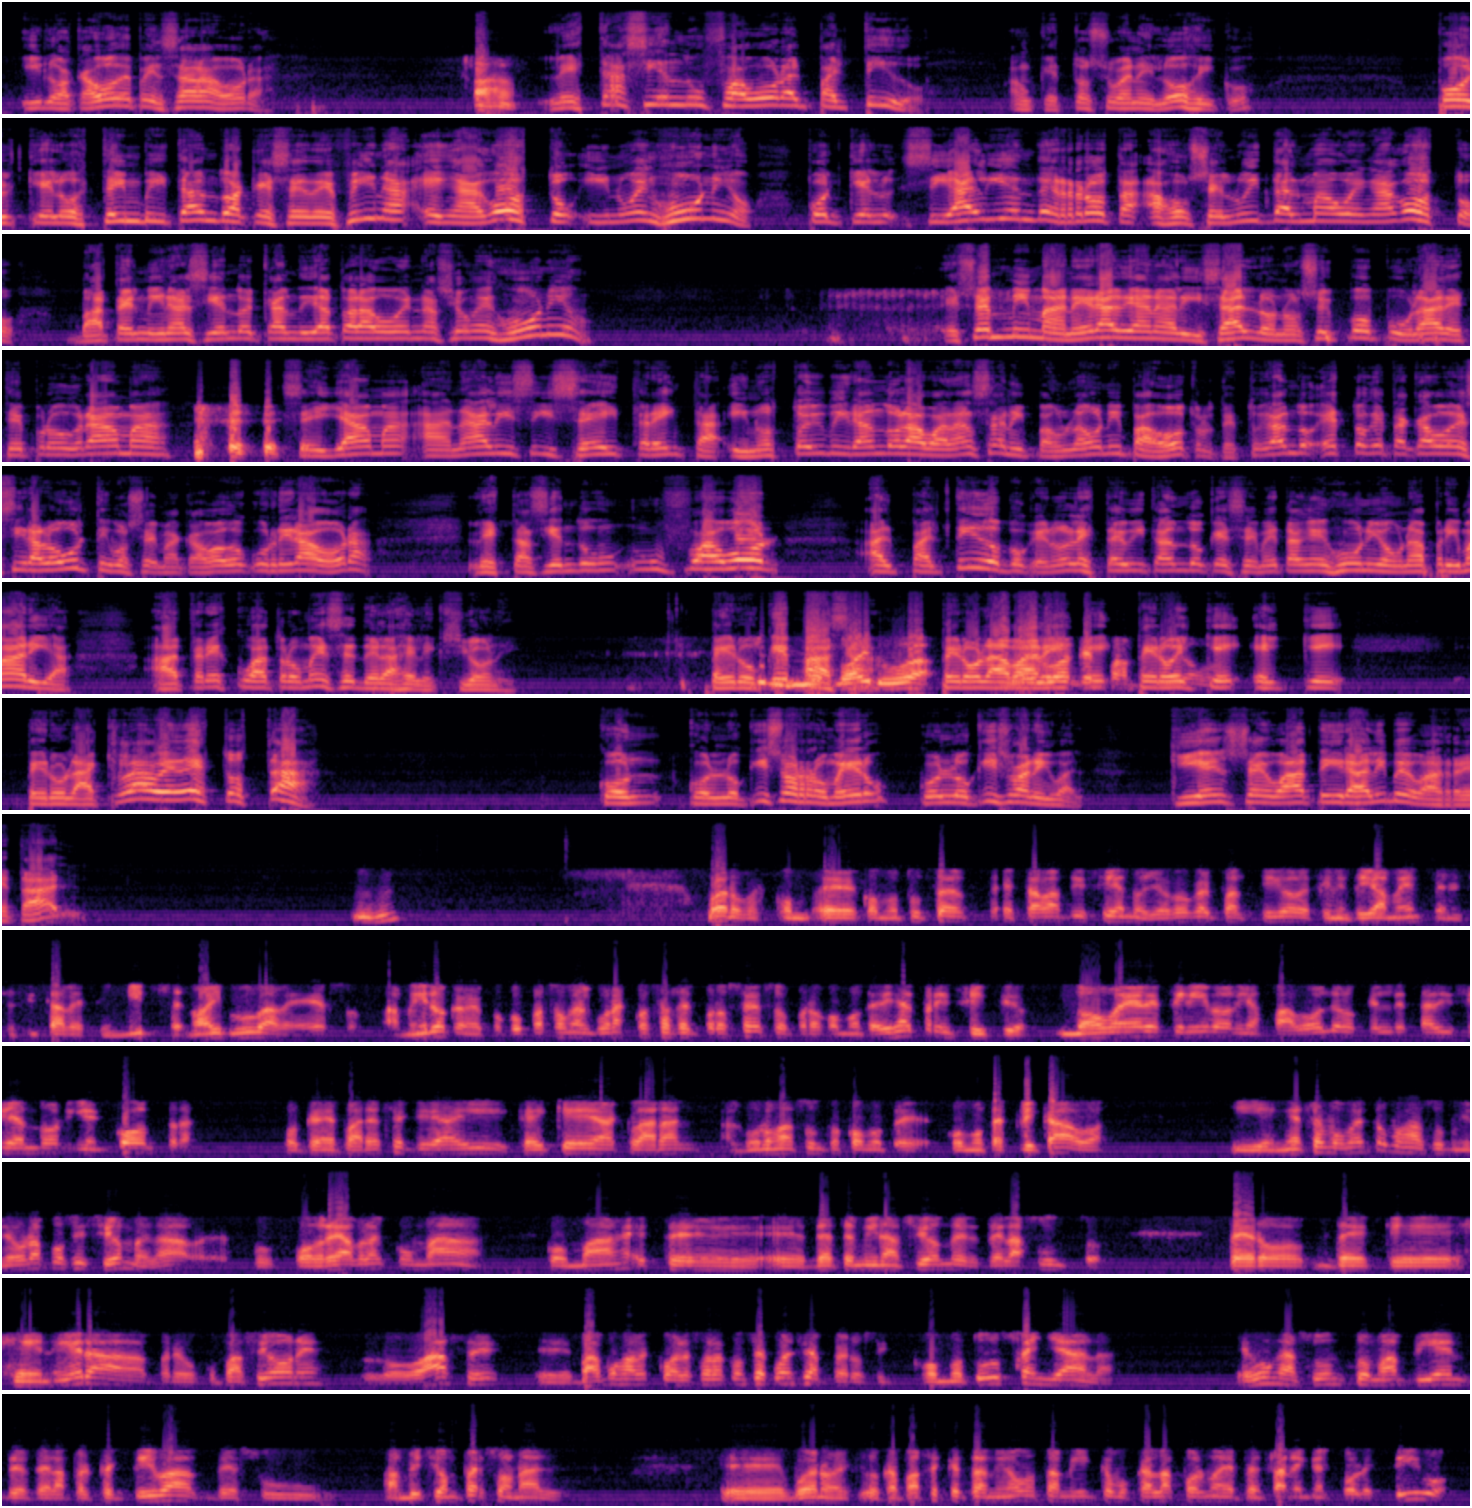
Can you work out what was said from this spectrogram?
Y lo acabo de pensar ahora. Le está haciendo un favor al partido, aunque esto suene ilógico, porque lo está invitando a que se defina en agosto y no en junio porque si alguien derrota a José Luis Dalmao en agosto, va a terminar siendo el candidato a la gobernación en junio. Esa es mi manera de analizarlo, no soy popular. Este programa se llama Análisis 630 y no estoy virando la balanza ni para un lado ni para otro. Te estoy dando esto que te acabo de decir a lo último, se me acaba de ocurrir ahora. Le está haciendo un, favor al partido porque no le está evitando que se metan en junio a una primaria a tres, cuatro meses de las elecciones. Pero ¿qué pasa? hay duda. Pero la pero el que el que pero la clave de esto está con, lo que hizo Romero, con lo que hizo Aníbal. ¿Quién se va a tirar y me va a retar? Bueno, pues eh, como tú te estabas diciendo, yo creo que el partido definitivamente necesita definirse, no hay duda de eso. A mí lo que me preocupa son algunas cosas del proceso, pero como te dije al principio, no he definido ni a favor de lo que él le está diciendo ni en contra porque me parece que hay que aclarar algunos asuntos como te como te explicaba. Y en ese momento pues asumiré una posición verdad podré hablar con más con más este eh, determinación del, asunto. Pero de que genera preocupaciones lo hace eh, vamos a ver cuáles son las consecuencias pero si como tú señalas es un asunto más bien desde la perspectiva de su ambición personal. Eh, bueno lo que pasa es que tenemos también que buscar la forma de pensar en el colectivo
